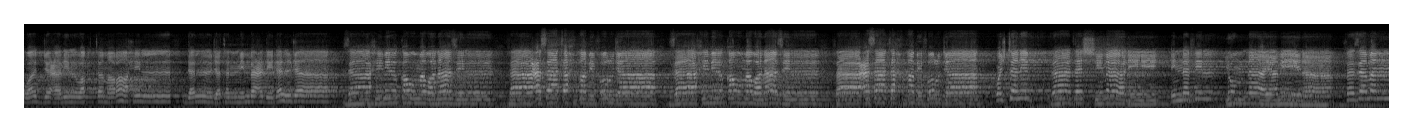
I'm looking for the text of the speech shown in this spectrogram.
واجعل الوقت مراحل دلجة من بعد دلجا. زاحم القوم ونازل فعسى تحظى بفرجا. زاحم القوم ونازل فعسى تحظى بفرجا واجتنب ذات الشمال. إن في اليمنى يمينا فزمن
